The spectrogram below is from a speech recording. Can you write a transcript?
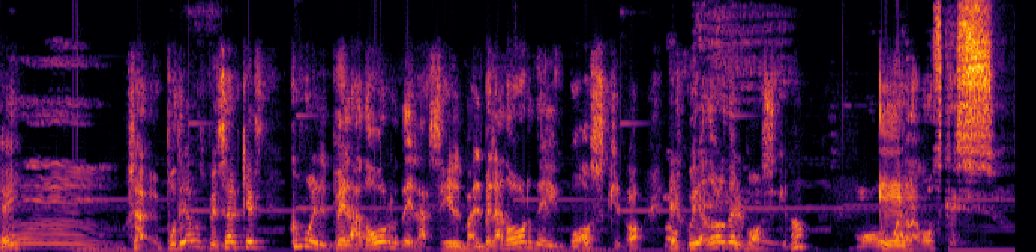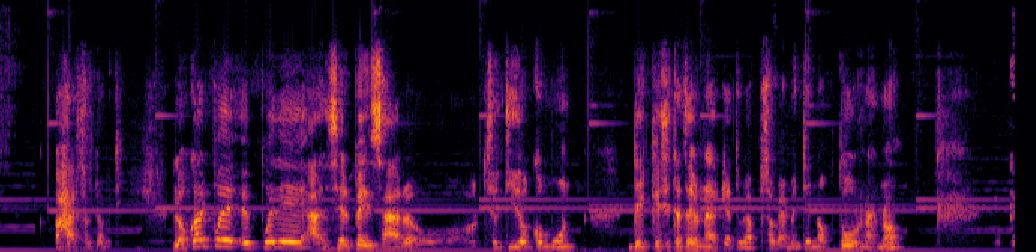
¿Ok? Mm, O sea, podríamos pensar que es como el velador de la selva, el velador del bosque, ¿no? El cuidador del bosque, ¿no? Un Eh. guardabosques. Ajá, exactamente. Lo cual puede, eh, puede hacer pensar, o sentido común, de que se trata de una criatura, pues obviamente nocturna, ¿no? Ok.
